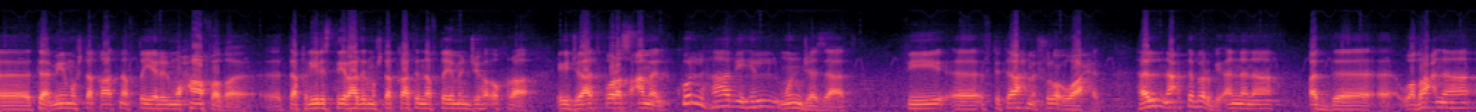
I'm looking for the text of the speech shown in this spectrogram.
آه، تأمين مشتقات نفطية للمحافظة، آه، تقليل استيراد المشتقات النفطية من جهة أخرى، إيجاد فرص عمل، كل هذه المنجزات في آه، افتتاح مشروع واحد، هل نعتبر بأننا قد وضعنا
